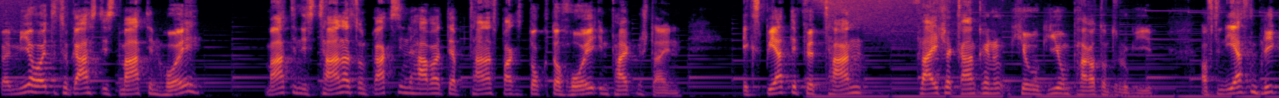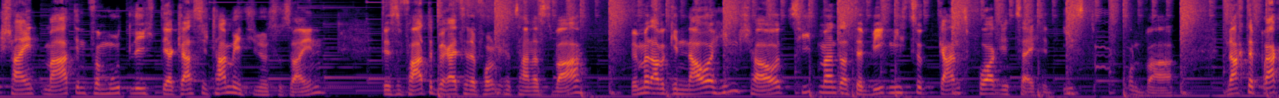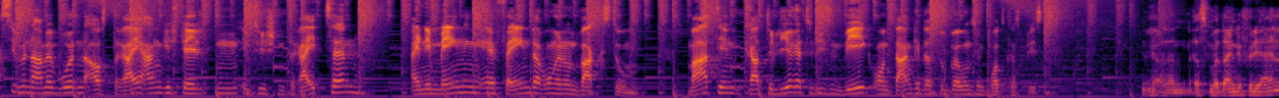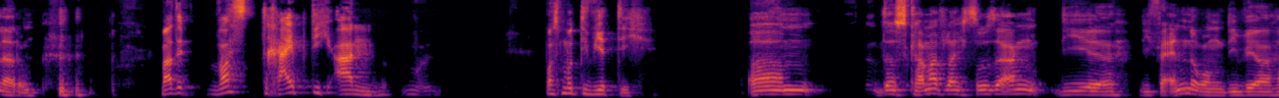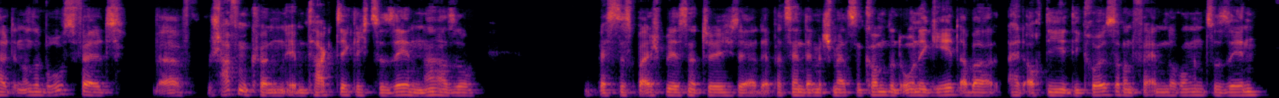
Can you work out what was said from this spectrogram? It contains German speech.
Bei mir heute zu Gast ist Martin Heu. Martin ist Zahnarzt und Praxisinhaber der Zahnarztpraxis Dr. Heu in Falkenstein. Experte für Zahnfleischerkrankungen, Chirurgie und Paradontologie. Auf den ersten Blick scheint Martin vermutlich der klassische Zahnmediziner zu sein, dessen Vater bereits ein erfolgreicher Zahnarzt war. Wenn man aber genauer hinschaut, sieht man, dass der Weg nicht so ganz vorgezeichnet ist und war. Nach der Praxisübernahme wurden aus drei Angestellten inzwischen 13 eine Menge Veränderungen und Wachstum. Martin, gratuliere zu diesem Weg und danke, dass du bei uns im Podcast bist. Ja, dann erstmal danke für die Einladung. Warte, was treibt dich an? Was motiviert dich? Ähm, das kann man vielleicht so sagen, die, die Veränderungen, die wir halt in unserem Berufsfeld äh, schaffen können, eben tagtäglich zu sehen. Ne? Also bestes Beispiel ist natürlich der, der Patient, der mit Schmerzen kommt und ohne geht, aber halt auch die, die größeren Veränderungen zu sehen,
